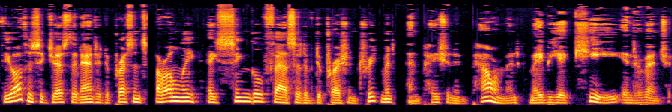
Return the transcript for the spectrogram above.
The author suggests that antidepressants are only a single facet of depression treatment and patient empowerment may be a key intervention.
